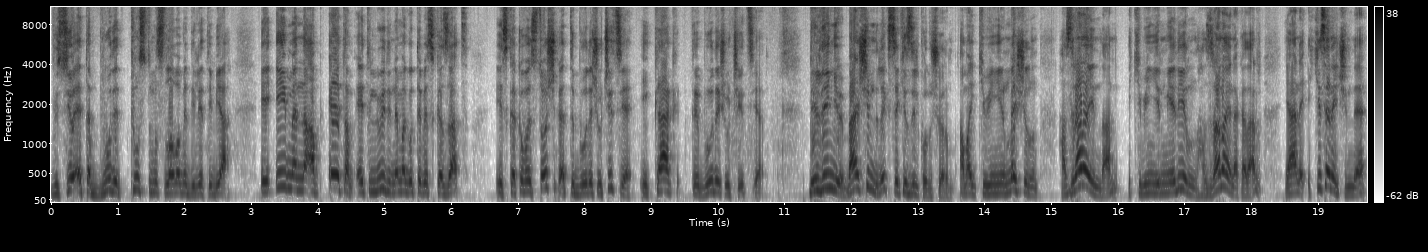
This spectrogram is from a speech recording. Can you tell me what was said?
все это будет пустыми словами для тебя. И именно об этом эти люди не могут тебе сказать, из какого источника ты будешь учиться и как ты будешь учиться. Bildiğin gibi ben şimdilik 8 dil konuşuyorum ama 2025 yılın Haziran ayından 2027 yılın Haziran ayına kadar yani 2 sene içinde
